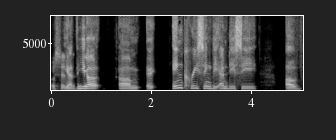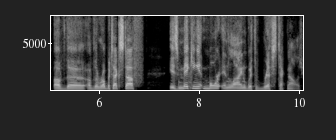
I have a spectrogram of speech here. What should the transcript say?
posted. Yeah, the uh, um, increasing the MDC of of the of the Robotech stuff is making it more in line with Rifts technology.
